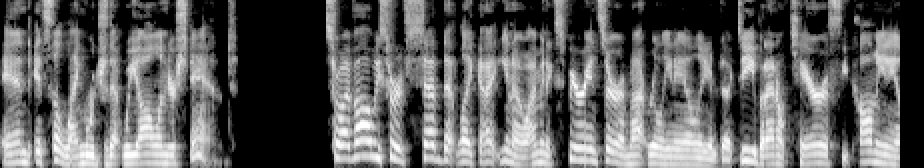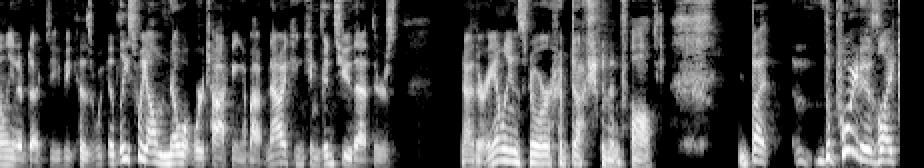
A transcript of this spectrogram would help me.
And it's the language that we all understand. So I've always sort of said that, like, I, you know, I'm an experiencer. I'm not really an alien abductee, but I don't care if you call me an alien abductee because we, at least we all know what we're talking about. Now I can convince you that there's neither aliens nor abduction involved. But the point is, like,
